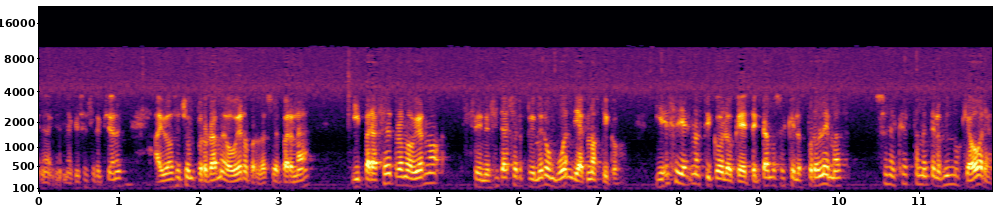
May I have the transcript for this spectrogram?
en, aquellas elecciones, habíamos hecho un programa de gobierno para la ciudad de Paraná y para hacer el programa de gobierno se necesita hacer primero un buen diagnóstico. Y ese diagnóstico lo que detectamos es que los problemas son exactamente los mismos que ahora.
